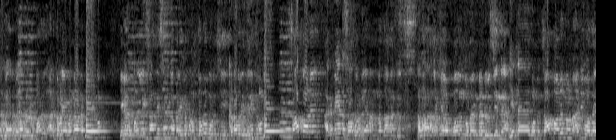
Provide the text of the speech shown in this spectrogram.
அருமை அருமை அருமை பாடல் அடுத்தபடியாக வண்ண எங்களது பள்ளி சார்ந்த சிறுகமலை இருப்பிடம் தொடர்புரிச்சி கடவுளை தெரிவித்துக் கொண்டு சாப்பாடு அருமையான சாப்பாடு அன்னதானங்கள் ஆமா தலைக்கையில போதும் கூட ரெண்டு ரெண்டு விஷயம் தான் என்ன? ஒண்ணு சாப்பாடுன்னு ஒண்ணு அடி உதை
